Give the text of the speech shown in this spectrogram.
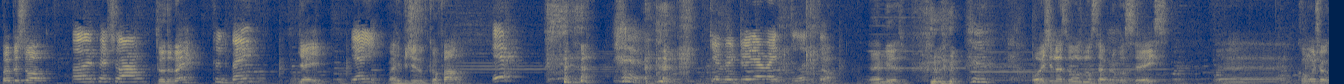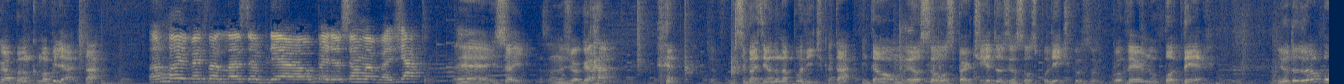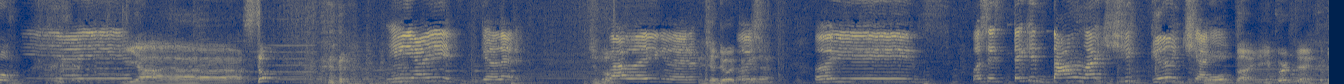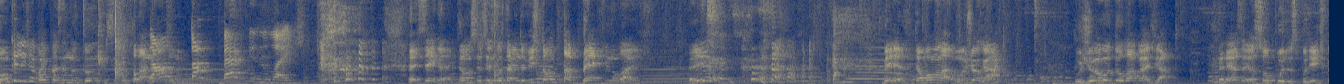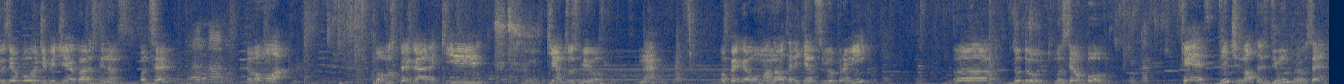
Oi, pessoal. Oi, pessoal. Tudo bem? Tudo bem? E aí? E aí? Vai repetir tudo que eu falo? E? que abertura mais tosca. É mesmo. Hoje nós vamos mostrar pra vocês é, como jogar banco imobiliário, tá? Aham, vai falar sobre a Operação Lava Jato? É, isso aí. Nós vamos jogar se baseando na política, tá? Então, eu sou os partidos, eu sou os políticos, o governo, o poder. E o Dudu é o povo. E aí? E a... Ação! E aí, galera? De novo? Fala aí, galera. Ele já deu oi pra Hoje- galera. Hoje vocês têm que dar um like gigante aí. Opa, é importante. É bom que ele já vai fazendo tudo, não precisa falar Dá nada, um né? top back no like. É isso aí, galera. Então, se vocês gostaram do vídeo, dá um tabefe no like. É isso? Beleza, então vamos lá. Vamos jogar o jogo do Lava Jato. Beleza? Eu sou os políticos e eu vou dividir agora as finanças. Pode ser? Aham. Então vamos lá. Vamos pegar aqui 500 mil, né? Vou pegar uma nota de 500 mil pra mim. Ah, Dudu, você é o povo. Aham. Quer 20 notas de um pra você?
